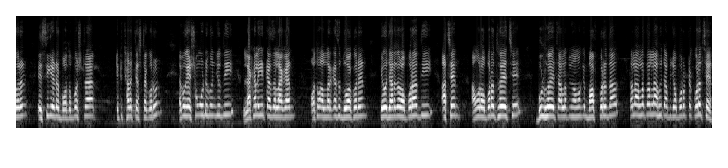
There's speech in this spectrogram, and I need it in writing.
করেন, এই সিগারেটের বদভ্যাসটা একটু ছাড়ার চেষ্টা করুন এবং এই সময়টুকুন যদি লেখালেখির কাজে লাগান অথবা আল্লাহর কাছে দোয়া করেন, কেউ যারা যারা অপরাধী আছেন, আমার অপরাধ হয়েছে ভুল হয়েছে, আল্লাহ তুমি আমাকে মাফ করে দাও। তাহলে আল্লাহ তাল্লাহ হয়তো আপনি অপরাধটা করেছেন,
